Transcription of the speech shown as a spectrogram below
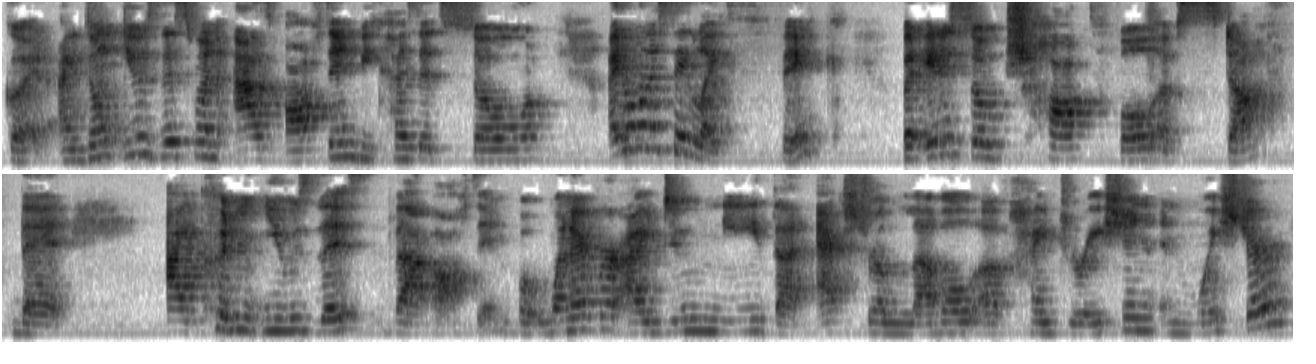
good. I don't use this one as often because it's so, I don't want to say like thick, but it is so chocked full of stuff that I couldn't use this that often. But whenever I do need that extra level of hydration and moisture,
